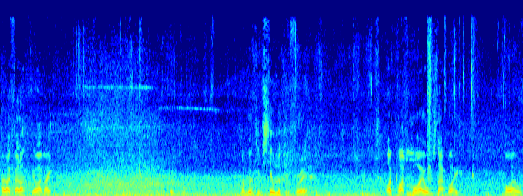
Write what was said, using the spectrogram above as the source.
Hello, fella. You alright, mate? So I'm looking, still looking for it. I park miles that way. Miles.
